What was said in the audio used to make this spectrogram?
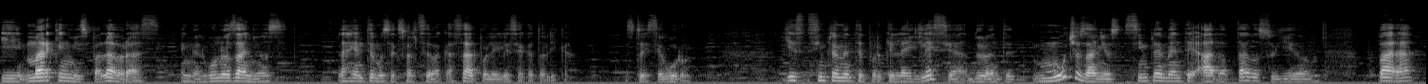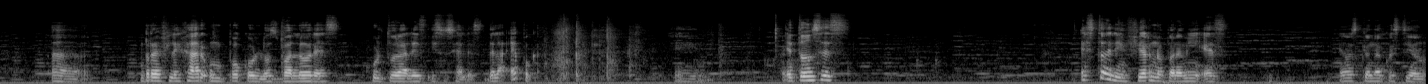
Y marquen mis palabras, en algunos años la gente homosexual se va a casar por la Iglesia Católica. Estoy seguro. Y es simplemente porque la Iglesia durante muchos años simplemente ha adaptado su guion para ah, reflejar un poco los valores culturales y sociales de la época. Eh, entonces, esto del infierno para mí es, digamos que una cuestión,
